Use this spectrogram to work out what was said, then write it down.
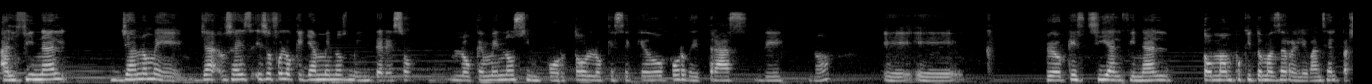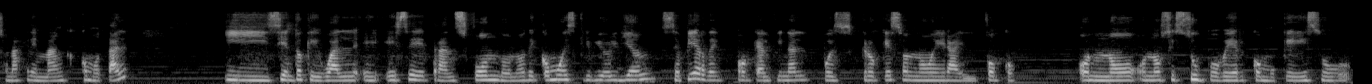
al final ya no me, ya, o sea, eso fue lo que ya menos me interesó, lo que menos importó, lo que se quedó por detrás de, ¿no? Eh, eh, creo que sí, al final toma un poquito más de relevancia el personaje de Mank como tal, y siento que igual eh, ese trasfondo, ¿no? De cómo escribió el guion se pierde, porque al final, pues creo que eso no era el foco, o no, o no se supo ver como que eso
